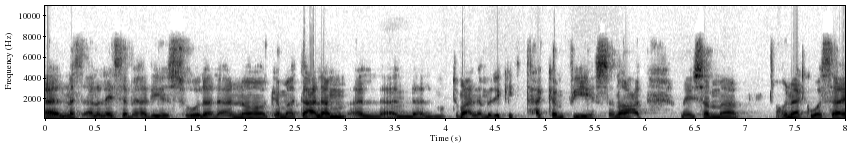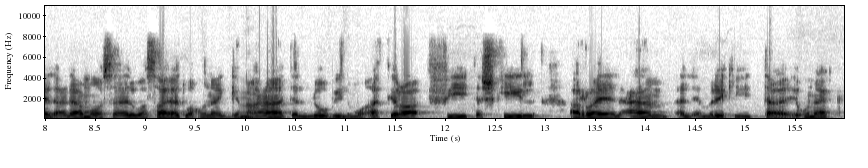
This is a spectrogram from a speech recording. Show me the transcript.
المسألة ليس بهذه السهولة لأنه كما تعلم المجتمع الأمريكي تتحكم فيه صناعة ما يسمى هناك وسائل إعلام ووسائل وسائط وهناك نعم. جماعات اللوبي المؤثرة في تشكيل الرأي العام الأمريكي هناك آه،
